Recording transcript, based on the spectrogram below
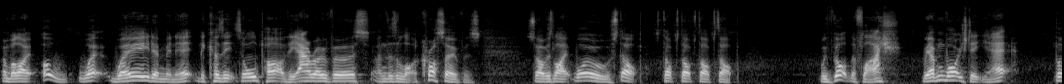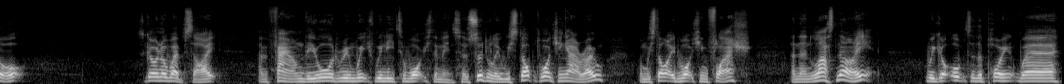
and we're like, oh, wait, wait a minute, because it's all part of the Arrowverse and there's a lot of crossovers. So I was like, whoa, stop, stop, stop, stop, stop. We've got The Flash, we haven't watched it yet, but let's go on a website and found the order in which we need to watch them in. So suddenly we stopped watching Arrow and we started watching Flash. And then last night we got up to the point where,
